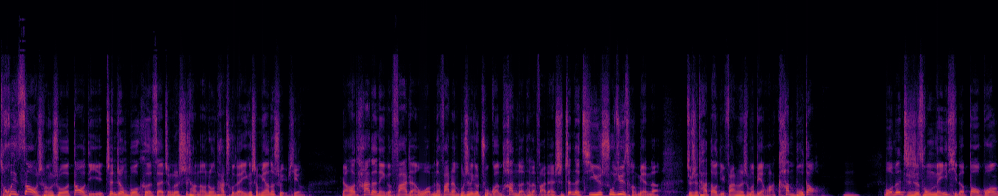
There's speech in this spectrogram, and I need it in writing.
会造成说，到底真正播客在整个市场当中它处在一个什么样的水平？然后它的那个发展，我们的发展不是那个主观判断它的发展，是真的基于数据层面的，就是它到底发生了什么变化，看不到。嗯，我们只是从媒体的曝光、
